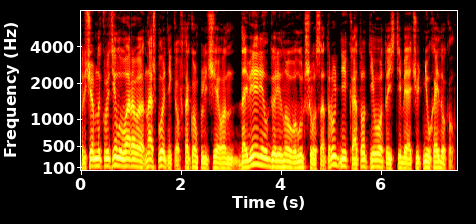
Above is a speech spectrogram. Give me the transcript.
Причем накрутил Уварова наш Плотников в таком ключе. Он доверил Горюнову лучшего сотрудника, а тот его, то есть тебя, чуть не ухайдокал.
